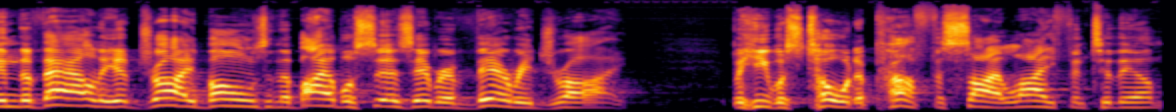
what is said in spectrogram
in the valley of dry bones, and the Bible says they were very dry. But he was told to prophesy life into them.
